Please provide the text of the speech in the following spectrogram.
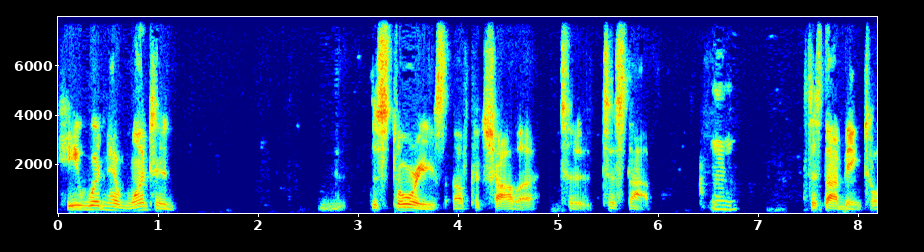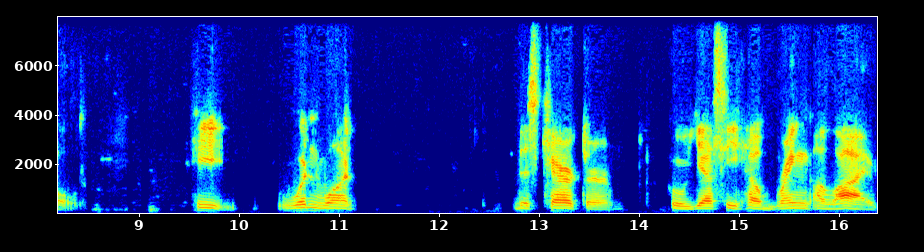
he wouldn't have wanted the stories of T'Challa to to stop, mm. to stop being told. He wouldn't want this character who, yes, he helped bring alive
